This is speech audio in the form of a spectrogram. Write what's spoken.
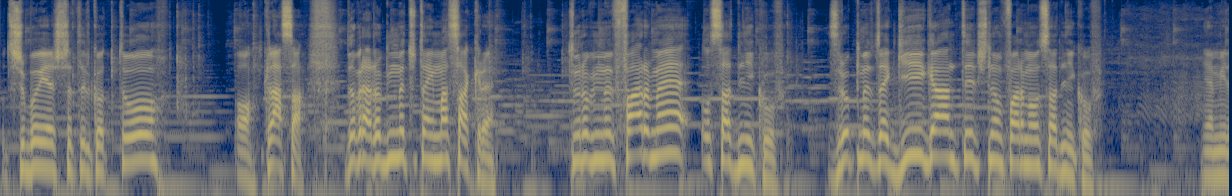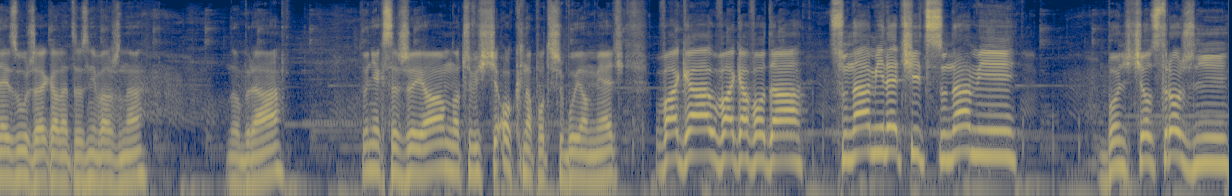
Potrzebuję jeszcze tylko tu. O, klasa. Dobra, robimy tutaj masakrę. Tu robimy farmę osadników. Zróbmy tutaj gigantyczną farmę osadników. Nie wiem ile jest łóżek, ale to jest nieważne. Dobra. Tu niech se żyją. No oczywiście okna potrzebują mieć. Uwaga, uwaga, woda! Tsunami leci, tsunami! Bądźcie ostrożni!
